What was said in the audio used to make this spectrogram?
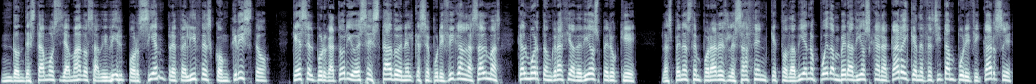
donde estamos llamados a vivir por siempre felices con Cristo, que es el purgatorio, ese estado en el que se purifican las almas que han muerto en gracia de Dios, pero que las penas temporales les hacen que todavía no puedan ver a Dios cara a cara y que necesitan purificarse,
